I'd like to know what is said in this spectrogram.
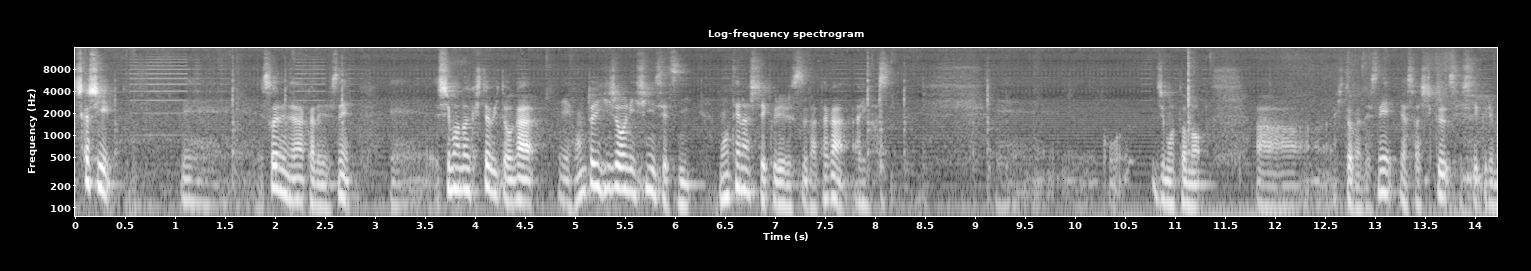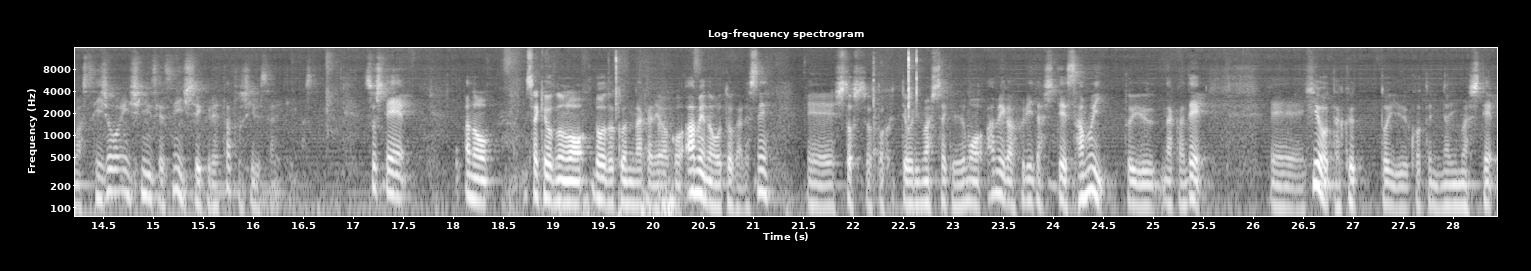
しかし、え、そういう中でですね、え、島の人々が、え、本当に非常に親切にもてなしてくれる姿があります。えこう地元のあ人がですね優しく接してくれます。非常に親切にしてくれたと記されています。そしてあの先ほどの朗読の中ではこう雨の音がですね、えー、しとしとと降っておりましたけれども雨が降り出して寒いという中で、え火を焚くということになりまして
